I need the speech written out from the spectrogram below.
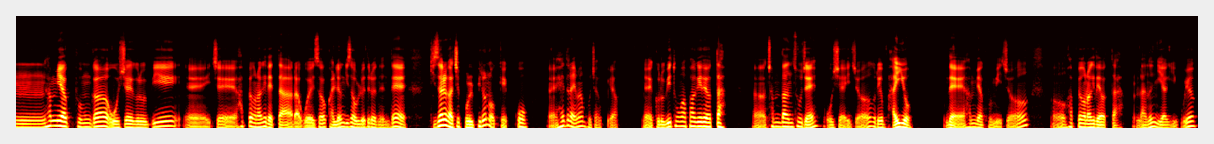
음, 한미약품과 OCI 그룹이 예, 이제 합병을 하게 됐다라고 해서 관련 기사 올려드렸는데 기사를 같이 볼 필요는 없겠고 예, 헤드라인만 보자고요. 예, 그룹이 통합하게 되었다. 어, 첨단 소재 OCI죠. 그리고 바이오 네, 한미약품이죠. 어, 합병을 하게 되었다라는 이야기고요.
